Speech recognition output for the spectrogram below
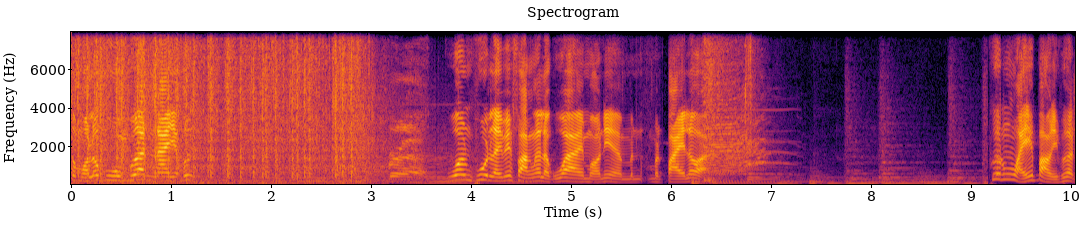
สมรภูมิเพื่อนนายอย่าเพิ่ง Bruh. กูว่ามันพูดอะไรไม่ฟังแล้วหรอกกูว่าไอ้หมอเนี่ยมันมันไปแล้วอะ เพื่อนมึงไหวหรือเปล่านี่เพื่อน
